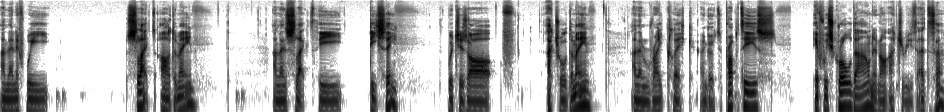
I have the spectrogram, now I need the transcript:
And then if we select our domain and then select the DC, which is our actual domain, and then right click and go to properties. If we scroll down in our attributes editor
